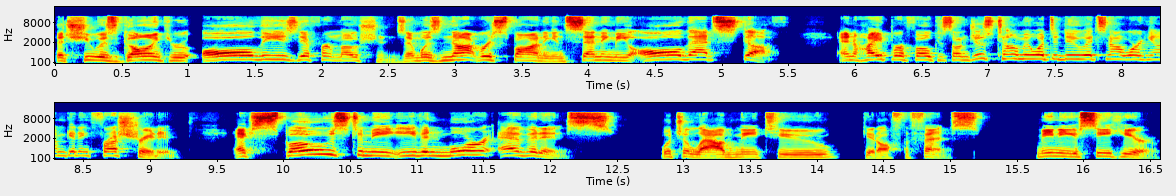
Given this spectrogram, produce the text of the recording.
that she was going through all these different motions and was not responding and sending me all that stuff and hyper focused on just tell me what to do. It's not working. I'm getting frustrated exposed to me even more evidence, which allowed me to get off the fence. Meaning, you see here,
